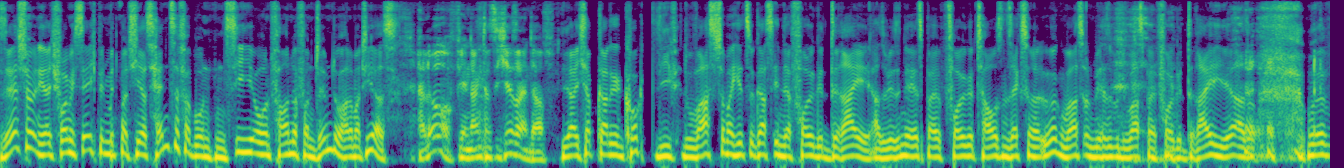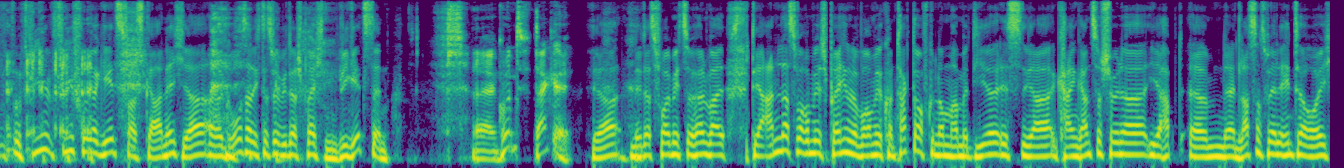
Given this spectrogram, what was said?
Sehr schön. Ja, ich freue mich sehr. Ich bin mit Matthias Henze verbunden, CEO und Founder von Jimdo. Hallo Matthias. Hallo, vielen Dank, dass ich hier sein darf. Ja, ich habe gerade geguckt, die, du warst schon mal hier zu Gast in der Folge 3. Also wir sind ja jetzt bei Folge 1600 irgendwas und wir, du warst bei Folge 3 hier. Also viel, viel früher geht's fast gar nicht. Ja, also großartig, dass wir wieder sprechen. Wie geht's denn? Äh, gut, danke. Ja, nee, das freut mich zu hören, weil der Anlass, warum wir sprechen oder warum wir Kontakt aufgenommen haben mit dir, ist ja kein ganz so schöner. Ihr habt ähm, eine Entlassungswelle hinter euch.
